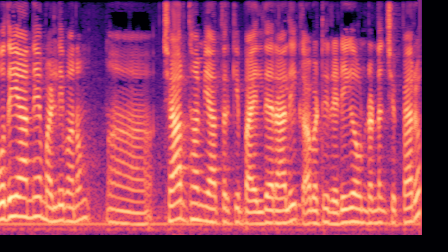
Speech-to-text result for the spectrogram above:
ఉదయాన్నే మళ్ళీ మనం చార్ధామ్ యాత్రకి బయలుదేరాలి కాబట్టి రెడీగా ఉండండి అని చెప్పారు.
